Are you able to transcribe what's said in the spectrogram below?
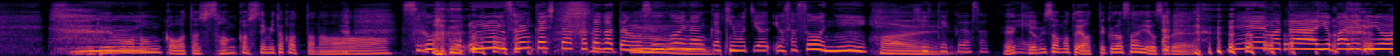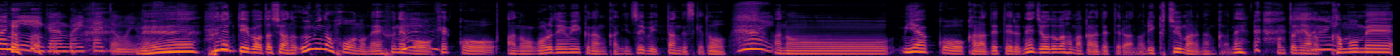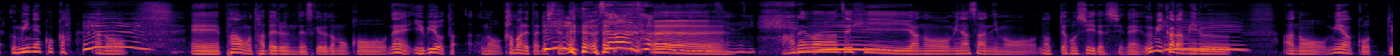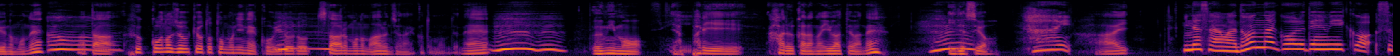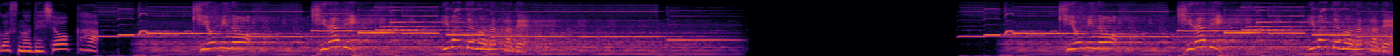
それはなんか私参加してみたかったな。すごく、うん、参加した方々もすごいなんか気持ちよ良さそうにはい。聞いてくださって、え清美さんまたやってくださいよそれ。ねまた呼ばれるように頑張りたいと思います。え船って言えば私あの海の方のね船も結構あのゴールデンウィークなんかにずいぶん行ったんですけどはい、あのー宮古から出てるね浄土ヶ浜から出てるあの陸中丸なんかね本当にあはい。のカモメ海猫か。あうん。のえーパンを食べるんですけれどもこうね指をたあの噛まれたりしてね。そうそう そうなんですよえね。あれはぜひあの皆さんにも乗ってほしいですしね。海から見るうん。あの宮古っていうのもねままた復興の状況とともにねこういろいろ伝わるものもあるんじゃないかと思うんでね。海もやっぱり春からの岩手はねうん。いいですよ。はい。はい。皆さんはどんなゴールデンウィークを過ごすのでしょうか？清美のきらり岩手の中で。清美のきらり岩手の中で。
